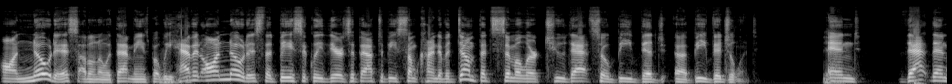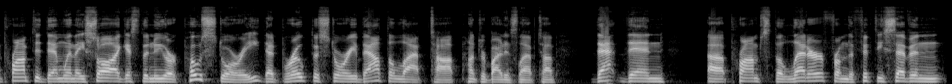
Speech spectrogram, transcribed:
on notice. I don't know what that means, but we have it on notice that basically there's about to be some kind of a dump that's similar to that. So be vig- uh, be vigilant. And that then prompted them when they saw, I guess, the New York Post story that broke the story about the laptop, Hunter Biden's laptop. That then uh, prompts the letter from the 57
